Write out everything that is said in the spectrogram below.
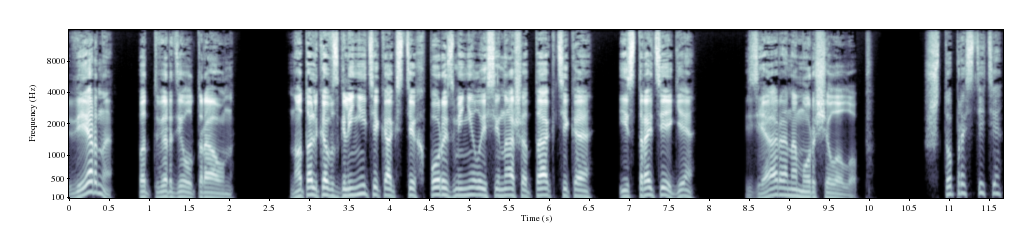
«Верно», — подтвердил Траун. «Но только взгляните, как с тех пор изменилась и наша тактика, и стратегия». Зиара наморщила лоб. Что, простите?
